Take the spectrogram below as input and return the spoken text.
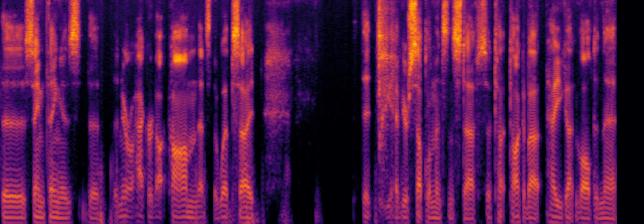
the same thing as the the neurohacker.com that's the website that you have your supplements and stuff so t- talk about how you got involved in that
